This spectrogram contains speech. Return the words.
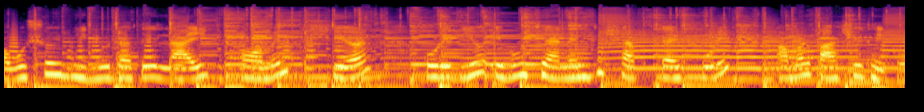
অবশ্যই ভিডিওটাতে লাইক কমেন্ট শেয়ার করে দিও এবং চ্যানেলটি সাবস্ক্রাইব করে আমার পাশে থেকো।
